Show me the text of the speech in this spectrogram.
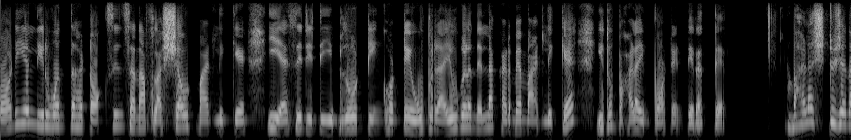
ಬಾಡಿಯಲ್ಲಿ ಇರುವಂತಹ ಟಾಕ್ಸಿನ್ಸ್ ಅನ್ನ ಫ್ಲಶ್ ಔಟ್ ಮಾಡಲಿಕ್ಕೆ, ಈ ಅಸಿಡಿಟಿ ಬ್ಲೋಟಿಂಗ್ ಹೊಟ್ಟೆ ಉಬ್ರ ಇವುಗಳನ್ನೆಲ್ಲ ಕಡಿಮೆ ಮಾಡಲಿಕ್ಕೆ ಇದು ಬಹಳ ಇಂಪಾರ್ಟೆಂಟ್ ಇರುತ್ತೆ. ಬಹಳಷ್ಟು ಜನ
